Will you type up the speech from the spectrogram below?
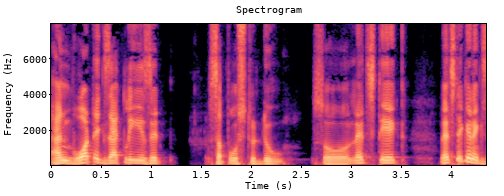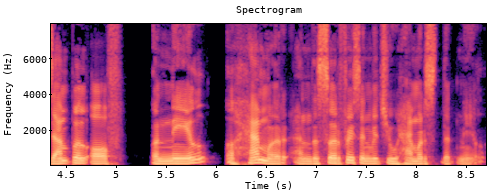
and what exactly is it supposed to do?" So let's take let's take an example of a nail, a hammer, and the surface in which you hammers that nail.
